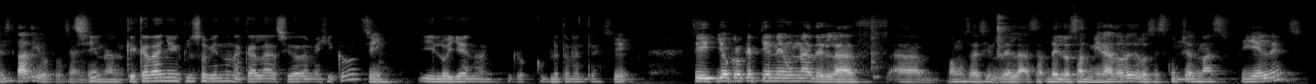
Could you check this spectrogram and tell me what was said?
estadios, o sea, llenan... Que cada año incluso vienen acá a la Ciudad de México. Sí. Y lo llenan completamente. Sí. Sí, yo creo que tiene una de las, ah, vamos a decir, de, las, de los admiradores, de los escuchas más fieles.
